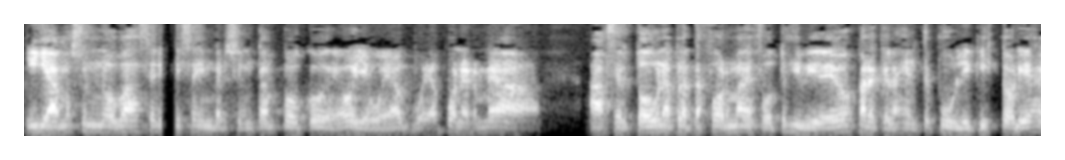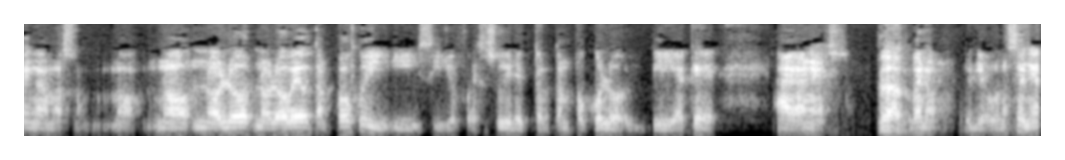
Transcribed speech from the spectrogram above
Y Amazon no va a hacer esa inversión tampoco de, oye, voy a, voy a ponerme a, a hacer toda una plataforma de fotos y videos para que la gente publique historias en Amazon. No, no, no, lo, no lo veo tampoco y, y si yo fuese su director tampoco lo diría que hagan eso. Claro. Bueno, yo uno soñando,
